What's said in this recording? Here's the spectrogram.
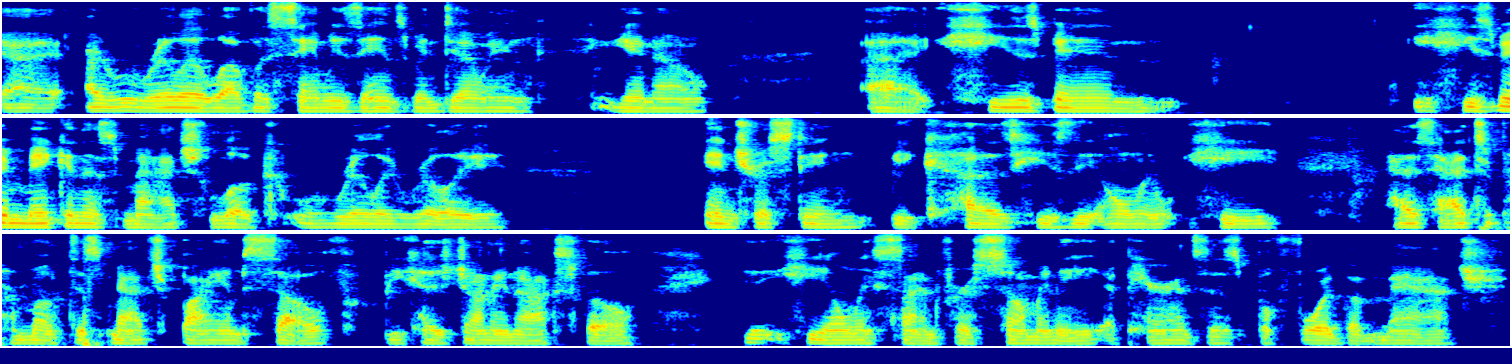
I, I really love what Sami Zayn's been doing. You know, uh, he's been he's been making this match look really, really interesting because he's the only he has had to promote this match by himself because Johnny Knoxville he only signed for so many appearances before the match.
